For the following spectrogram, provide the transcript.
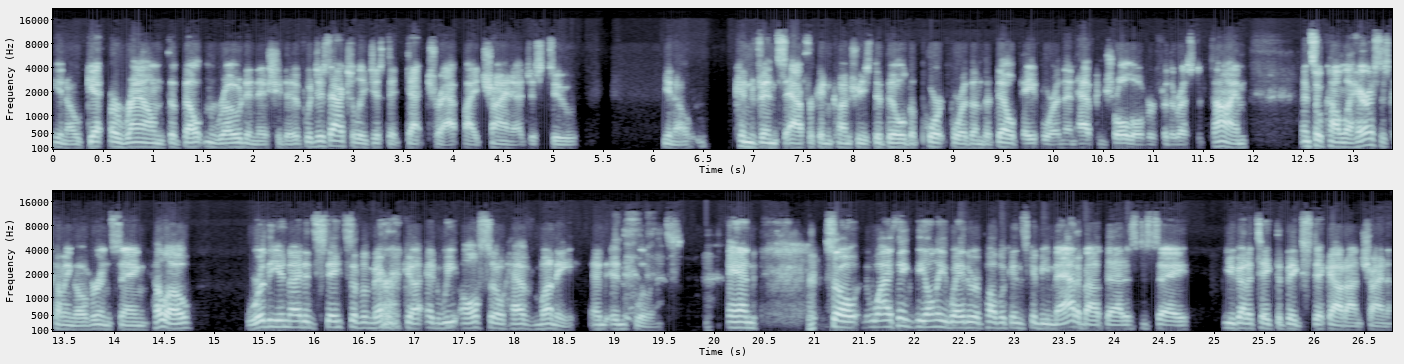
you know get around the Belt and Road Initiative, which is actually just a debt trap by China, just to you know convince African countries to build a port for them that they'll pay for and then have control over for the rest of time. And so Kamala Harris is coming over and saying, "Hello, we're the United States of America and we also have money and influence. and so well, I think the only way the Republicans can be mad about that is to say, you got to take the big stick out on China.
